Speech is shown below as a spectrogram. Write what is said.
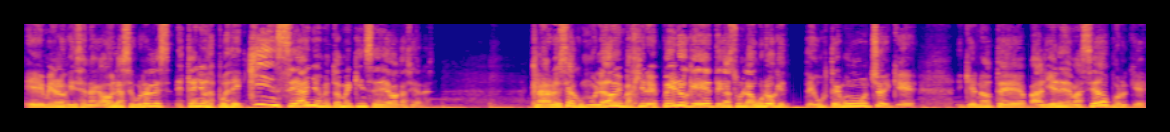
Eh, mira lo que dicen acá. Hola, asegurarles, este año después de 15 años me tomé 15 días de vacaciones. Claro, ese acumulado, imagino, espero que tengas un laburo que te guste mucho y que, y que no te aliene demasiado, porque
